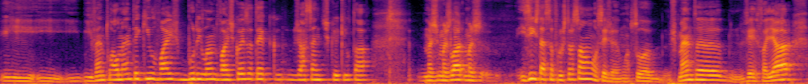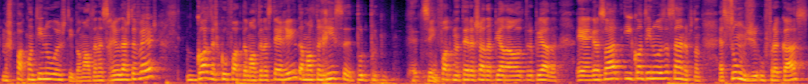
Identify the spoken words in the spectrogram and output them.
e, e- e eventualmente aquilo vais burilando, vais coisa até que já sentes que aquilo está. Mas, mas lá, mas existe essa frustração, ou seja, uma pessoa experimenta, vê falhar, mas pá, continuas. Tipo, a malta não se riu desta vez, gozas com o facto da malta não se ter rido, a malta ri-se por, por- Sim. o facto de não ter achado a piada à outra piada é engraçado e continuas a cena. Portanto, assumes o fracasso.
